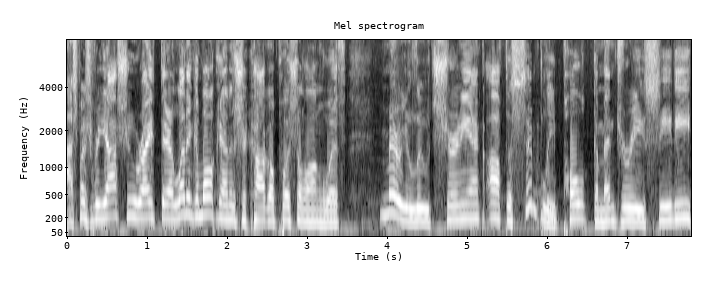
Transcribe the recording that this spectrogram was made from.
Uh, especially for Yashu right there. Lenny Gomulka on the Chicago Push along with Mary Lou Cherniak off the Simply Polkamentary CD.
